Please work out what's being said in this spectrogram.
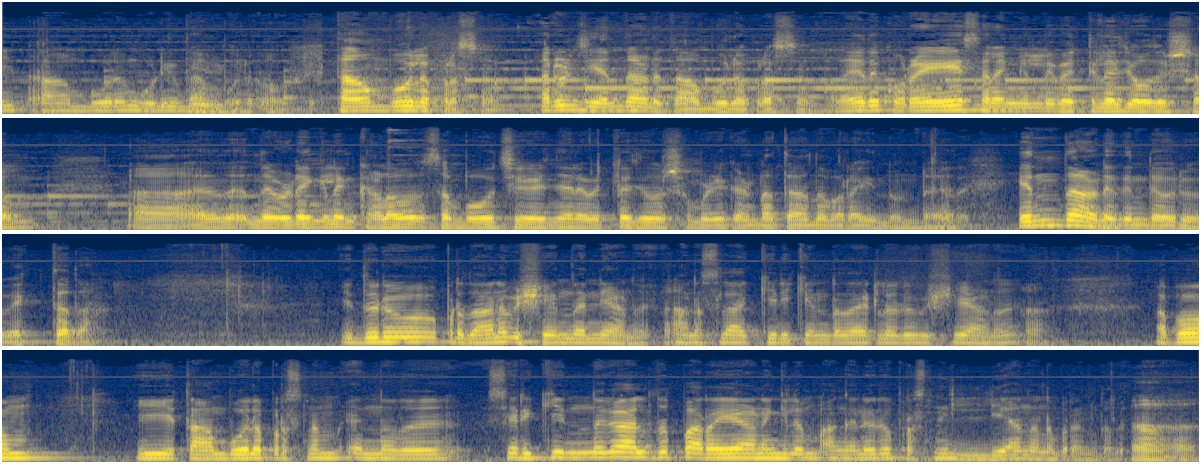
ഈ താമ്പൂലം കൂടി താമ്പൂല പ്രശ്നം. അരുൺജി എന്താണ് താമ്പൂല പ്രശ്നം? അതായത് കുറേ സ്ഥലങ്ങളിൽ വെറ്റില ജ്യോതിഷം എവിടെയെങ്കിലും കളവ് സംഭവിച്ചു കഴിഞ്ഞാൽ വെറ്റില ജ്യോതിഷം വഴി കണ്ടെത്താമെന്ന് പറയുന്നുണ്ട്. എന്താണ് ഇതിന്റെ ഒരു വ്യക്തത? ഇതൊരു പ്രധാന വിഷയം തന്നെയാണ്. മനസ്സിലാക്കിയിരിക്കേണ്ടതായിട്ടുള്ള ഒരു വിഷയമാണ്. അപ്പം ഈ താമ്പൂല പ്രശ്നം എന്നത് ശരിക്കും ഇന്ന് കാലത്ത് പറയുകയാണെങ്കിലും അങ്ങനെ ഒരു പ്രശ്നം ഇല്ല എന്നാണ് ആ.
